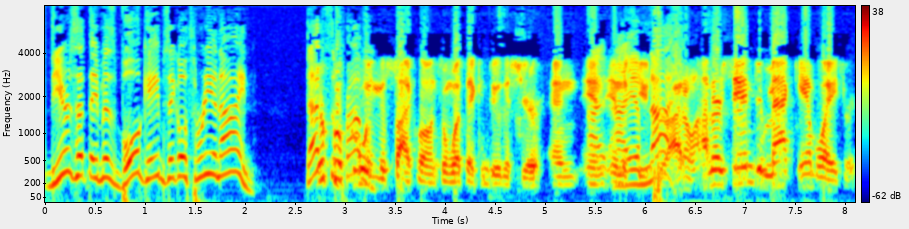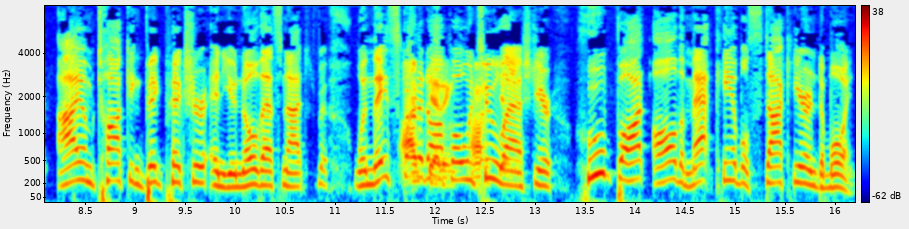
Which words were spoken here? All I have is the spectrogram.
The years that they miss bowl games, they go three and nine. That's You're the problem. the Cyclones and what they can do this year and in, I- the I am future. not. I don't understand your Matt Campbell hatred. I am talking big picture, and you know that's not. When they started off 0 I'm 2 kidding. last year, who bought all the Matt Campbell stock here in Des Moines?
